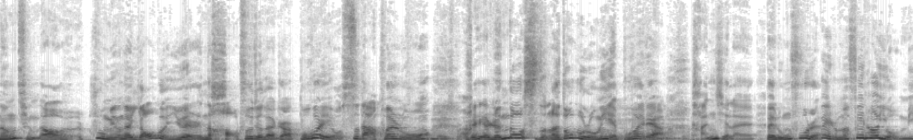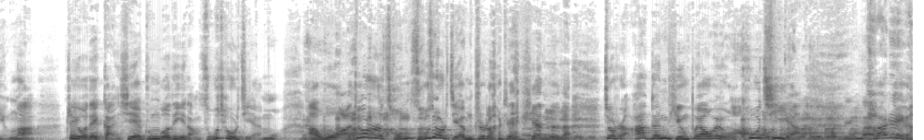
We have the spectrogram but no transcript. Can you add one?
能请到著名的摇滚音乐人的好处就在这儿，不会有四大宽容。没错这个人都死了都不容易，不会这样。谈起来，贝隆夫人为什么非常有名啊？这又得感谢中国的一档足球节目啊！我就是从足球节目知道这片子的，就是阿根廷不要为我哭泣呀、对对对明白他这个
